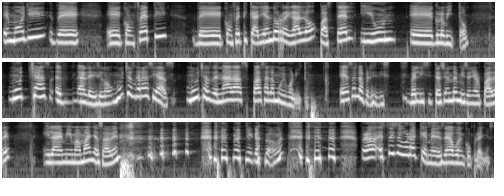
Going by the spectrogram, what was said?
Emoji de eh, confeti, de confeti cayendo, regalo, pastel y un eh, globito. Muchas, eh, ah, le digo, muchas gracias, muchas de nada, pásala muy bonito. Esa es la felici- felicitación de mi señor padre y la de mi mamá, ya saben. no he llegado aún. Pero estoy segura que me desea buen cumpleaños.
